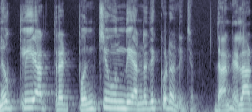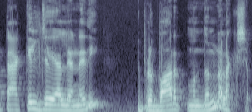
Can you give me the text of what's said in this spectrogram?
న్యూక్లియర్ థ్రెట్ పొంచి ఉంది అన్నది కూడా నిజం. దాన్ని ఎలా ట్యాకిల్ చేయాలి అనేది ఇప్పుడు భారత్ ముందున్న లక్ష్యం.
